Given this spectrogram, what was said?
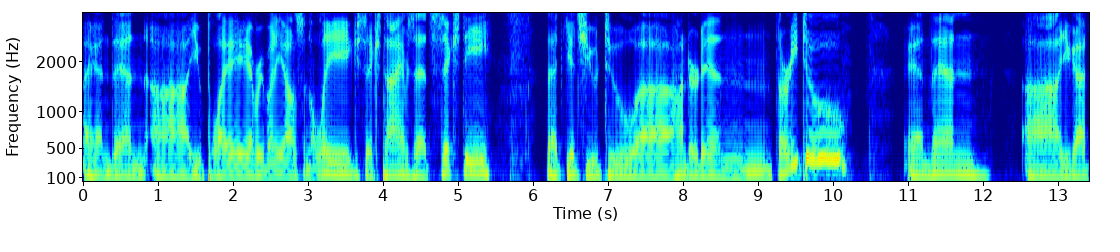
And then uh, you play everybody else in the league six times, that's 60. That gets you to uh, 132. And then uh, you got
